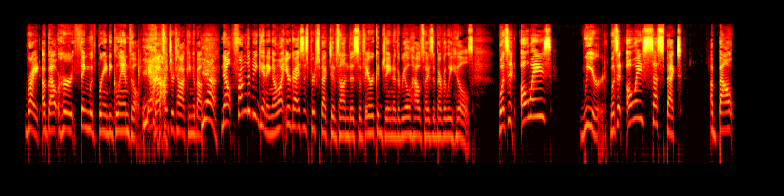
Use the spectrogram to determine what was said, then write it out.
Right, about her thing with Brandi Glanville. Yeah. That's what you're talking about. Yeah. Now, from the beginning, I want your guys' perspectives on this of Erika Jayne of the Real Housewives of Beverly Hills. Was it always weird? Was it always suspect about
